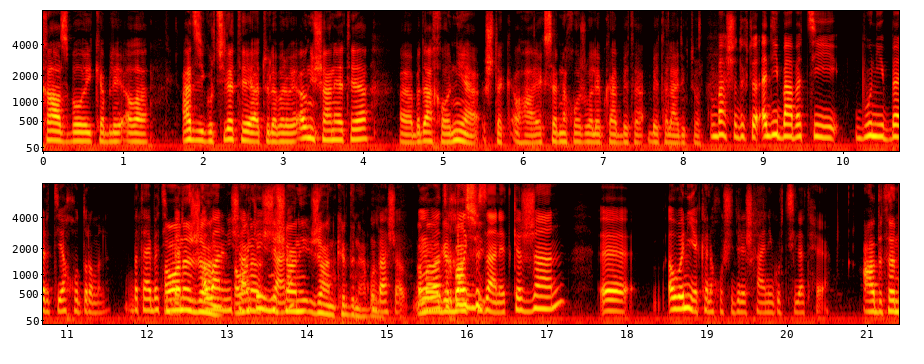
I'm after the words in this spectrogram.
خاص بەوەی کە بلێ ئەوە عەرزی گورچیلەت هەیە ئەتوو لەبەرەوەی ئەو نیشانەت هەیە بەداخەوە نییە شتێک ئەوها یەکسەر نەخۆش وە لێ بکات بێتە بێتە لای دکتۆر باشە دکتۆر ئەدی بابەتی بوونی بەرد یا خودڕمل بەتایبەتی ئەوانە ژان نیشانی ژانکردنە باشە بزانێت کە ژان ئەوە نییە کە نەخۆشی درێژخانی گورچیلەت هەیە عادەتەن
